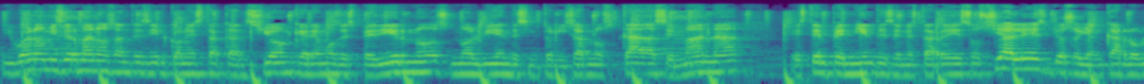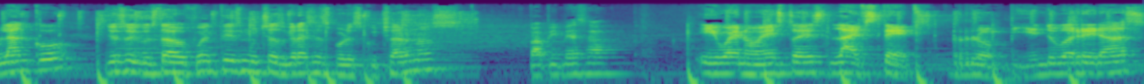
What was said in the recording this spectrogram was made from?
Y bueno, mis hermanos, antes de ir con esta canción, queremos despedirnos. No olviden de sintonizarnos cada semana. Estén pendientes en nuestras redes sociales. Yo soy Giancarlo Blanco. Yo soy Gustavo Fuentes, muchas gracias por escucharnos. Papi Mesa. Y bueno, esto es Life Steps, rompiendo barreras,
